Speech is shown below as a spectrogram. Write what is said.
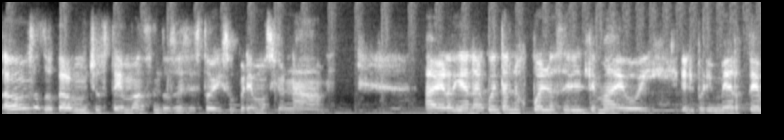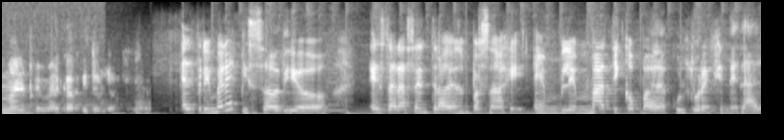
vamos a tocar muchos temas, entonces estoy súper emocionada. A ver, Diana, cuéntanos cuál va a ser el tema de hoy, el primer tema del primer capítulo. El primer episodio estará centrado en un personaje emblemático para la cultura en general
